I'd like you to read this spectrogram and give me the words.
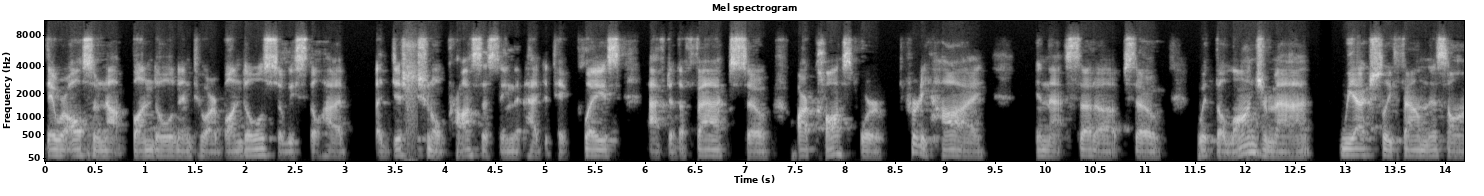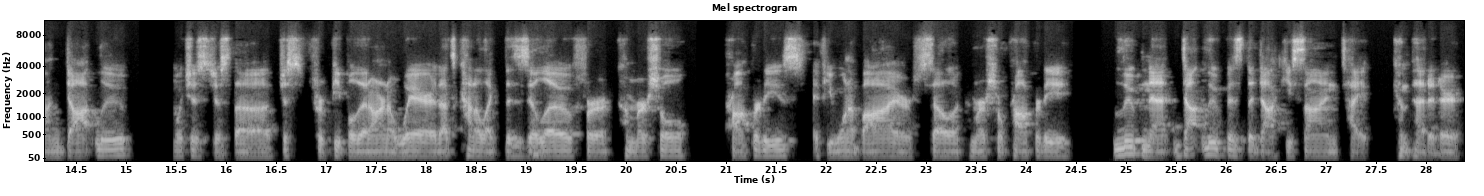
They were also not bundled into our bundles so we still had additional processing that had to take place after the fact so our costs were pretty high in that setup so with the laundromat we actually found this on dotloop which is just the just for people that aren't aware that's kind of like the zillow for commercial properties if you want to buy or sell a commercial property. LoopNet, dotloop is the DocuSign type competitor.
